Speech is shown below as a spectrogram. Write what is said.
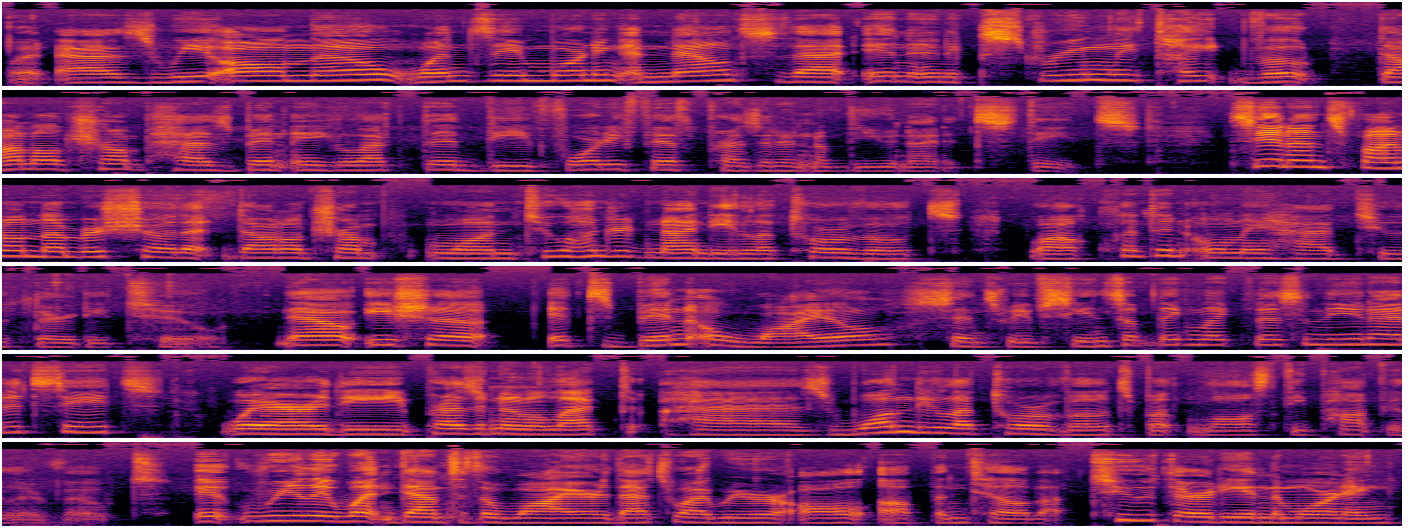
But as we all know, Wednesday morning announced that in an extremely tight vote, Donald Trump has been elected the 45th president of the United States. CNN's final numbers show that Donald Trump won 290 electoral votes, while Clinton only had 232. Now, Isha, it's been a while since we've seen something like this in the United States, where the president elect has won the electoral votes but lost the popular vote. It really went down to the wire. That's why we were all up until about 2:30 in the morning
